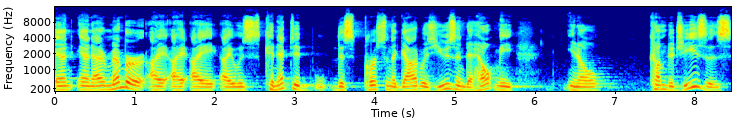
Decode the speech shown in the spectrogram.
and, and I remember I, I, I, was connected, this person that God was using to help me, you know, come to Jesus.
